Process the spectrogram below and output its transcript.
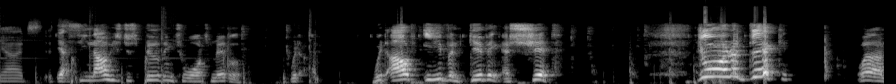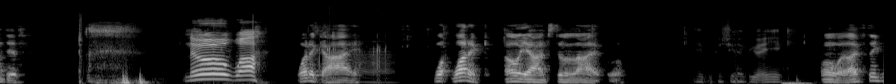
Yeah, it's it's yeah, see now he's just building towards middle, with, without even giving a shit. You're a dick. Well, I'm dead. no what? What a guy. What? What a. Oh yeah, I'm still alive. Well, Yeah, because you have your egg. oh well, I think we.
